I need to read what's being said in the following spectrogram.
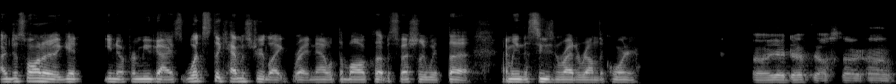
I just wanted to get you know from you guys, what's the chemistry like right now with the ball club, especially with the, I mean, the season right around the corner. Uh, yeah, definitely. I'll start. Um,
